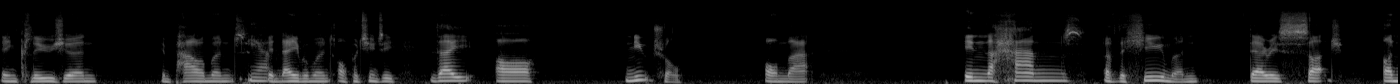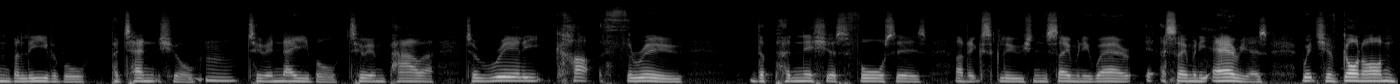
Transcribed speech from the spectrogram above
inclusion, empowerment, Yeah. enablement, opportunity. They are neutral on that. In the hands of the human, there is such unbelievable potential mm. to enable, to empower, to really cut through the pernicious forces of exclusion in so many where so many areas which have gone on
